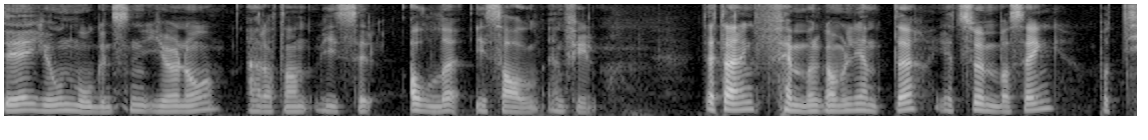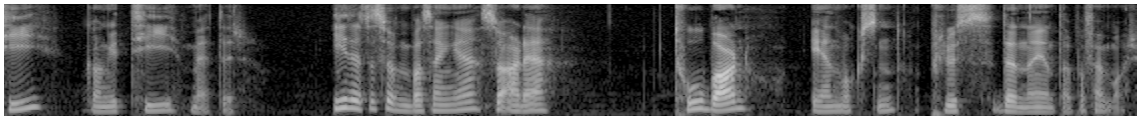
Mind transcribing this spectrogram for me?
Det Jon Mogensen gjør nå, er at han viser alle i salen en film. Dette er en fem år gammel jente i et svømmebasseng på 10 ganger 10 meter. I dette svømmebassenget så er det to barn én voksen pluss denne jenta på fem år.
